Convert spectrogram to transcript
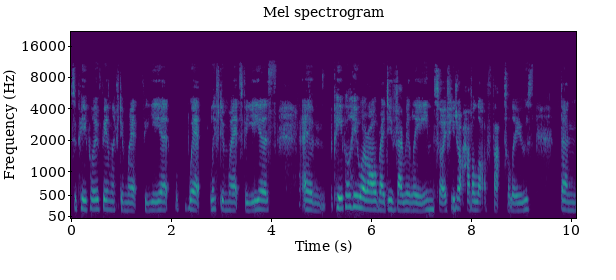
So people who've been lifting weight for year weight lifting weights for years. Um people who are already very lean. So if you don't have a lot of fat to lose, then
